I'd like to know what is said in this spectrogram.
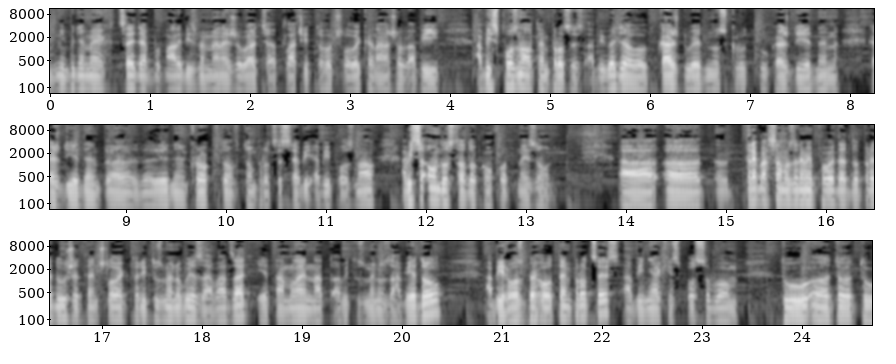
my budeme chcieť a mali by sme manažovať a tlačiť toho človeka nášho, aby, aby spoznal ten proces, aby vedel každú jednu skrutku, každý jeden, každý jeden, e, jeden krok v tom, v tom procese, aby, aby poznal, aby sa on dostal do komfortnej zóny. A, a, treba samozrejme povedať dopredu, že ten človek, ktorý tú zmenu bude zavádzať, je tam len na to, aby tú zmenu zaviedol, aby rozbehol ten proces, aby nejakým spôsobom tú, e, tú, tú,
